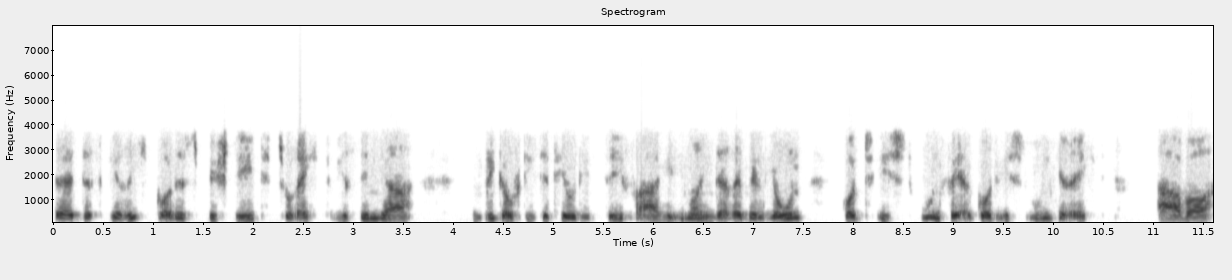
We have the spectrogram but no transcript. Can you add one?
Äh, das Gericht Gottes besteht zu Recht. Wir sind ja im Blick auf diese Theodizee-Frage immer in der Rebellion. Gott ist unfair, Gott ist ungerecht. Aber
